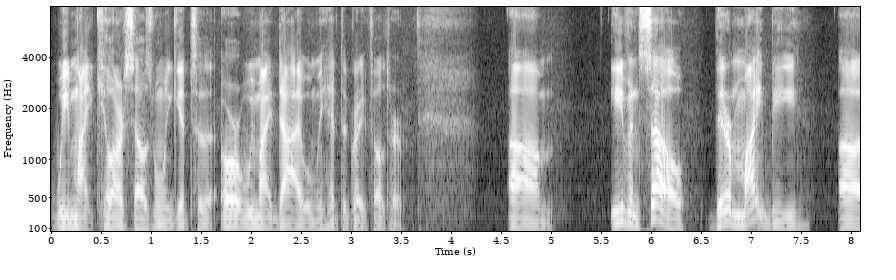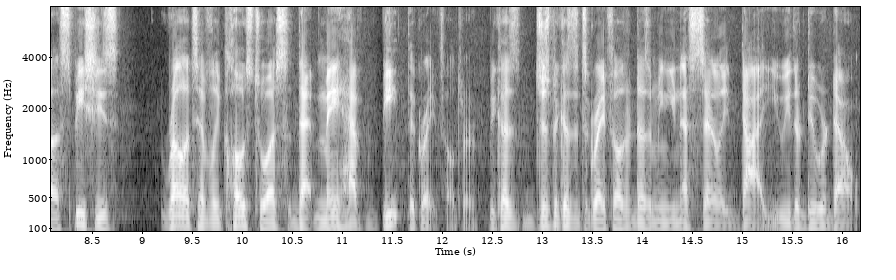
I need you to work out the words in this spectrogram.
we might kill ourselves when we get to the, or we might die when we hit the Great Filter. Um, even so, there might be a species relatively close to us that may have beat the Great Filter because just because it's a Great Filter doesn't mean you necessarily die. You either do or don't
